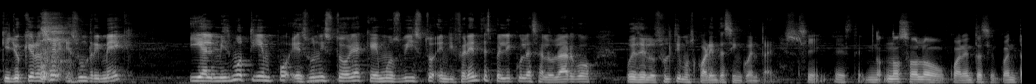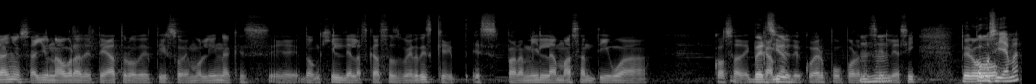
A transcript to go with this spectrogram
que yo quiero hacer? Es un remake y al mismo tiempo es una historia que hemos visto en diferentes películas a lo largo pues, de los últimos 40, 50 años. Sí, este, no, solo 40, 50 años, hay una obra de teatro de Tirso de Molina que es eh, Don Gil de las Casas Verdes, que es para mí la más antigua cosa de cambio de cuerpo, por decirle así. Pero ¿Cómo se llama?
